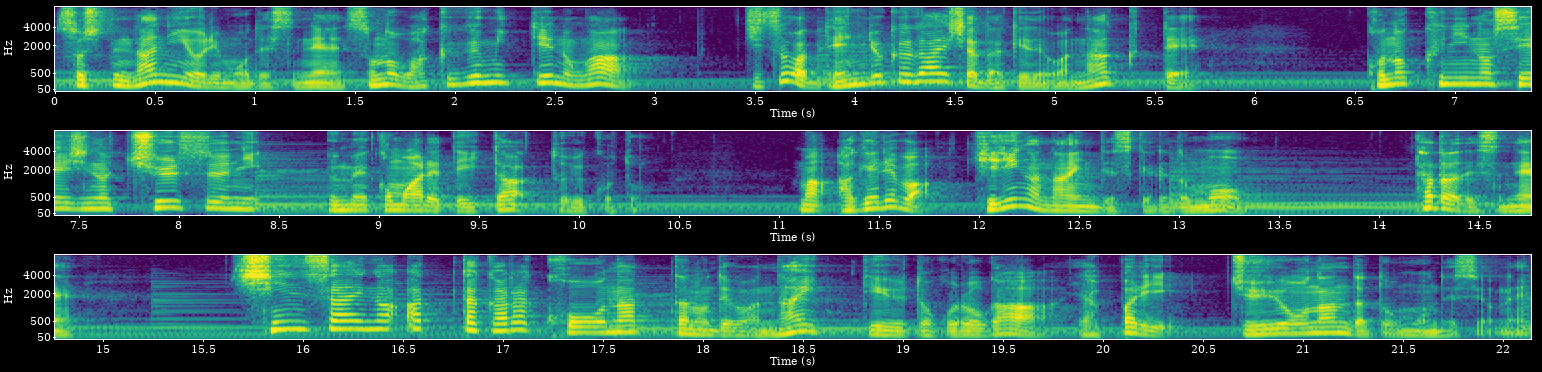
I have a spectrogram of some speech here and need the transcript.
そして何よりもですねその枠組みっていうのが実は電力会社だけではなくてこの国の政治の中枢に埋め込まれていたということ。まあ挙げればキリがないんですけれどもただですね震災があったからこうなったのではないっていうところがやっぱり重要なんだと思うんですよね。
